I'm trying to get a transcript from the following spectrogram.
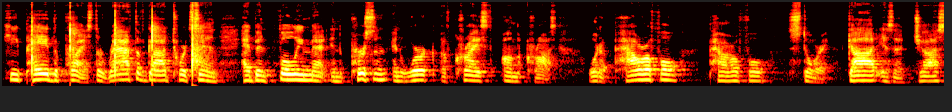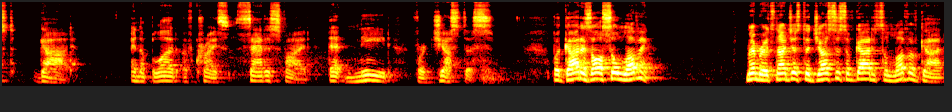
He paid the price. The wrath of God towards sin had been fully met in the person and work of Christ on the cross. What a powerful, powerful story. God is a just God, and the blood of Christ satisfied that need for justice. But God is also loving. Remember, it's not just the justice of God, it's the love of God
